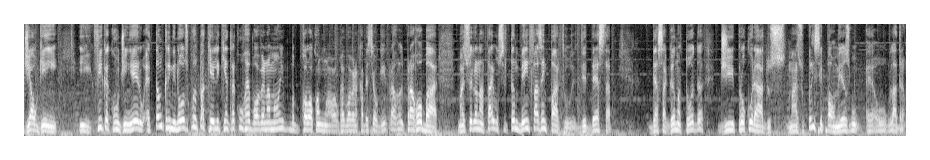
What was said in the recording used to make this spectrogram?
de alguém e fica com o dinheiro é tão criminoso quanto aquele que entra com o revólver na mão e coloca um, um revólver na cabeça de alguém para roubar. Mas os estelionatários também fazem parte de, dessa, dessa gama toda de procurados. Mas o principal mesmo é o ladrão.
